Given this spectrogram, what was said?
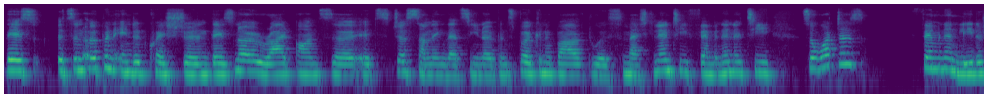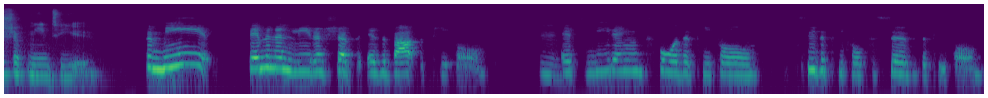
there's it's an open-ended question there's no right answer it's just something that's you know been spoken about with masculinity femininity. So what does feminine leadership mean to you? For me feminine leadership is about the people. Mm. It's leading for the people, to the people, to serve the people,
